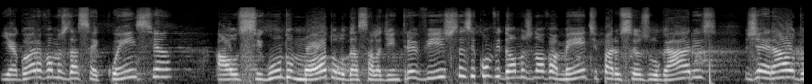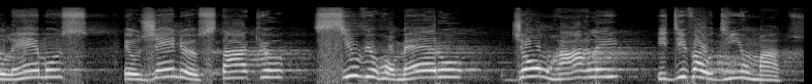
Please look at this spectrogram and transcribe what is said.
E agora vamos dar sequência ao segundo módulo da sala de entrevistas e convidamos novamente para os seus lugares Geraldo Lemos, Eugênio Eustáquio, Silvio Romero, John Harley e Divaldinho Matos.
